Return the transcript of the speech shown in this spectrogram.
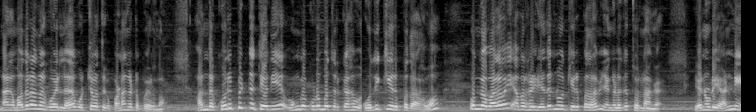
நாங்கள் மதுராந்தகம் கோயிலில் உற்சவத்துக்கு பணம் கட்ட போயிருந்தோம். அந்த குறிப்பிட்ட தேதியை உங்கள் குடும்பத்திற்காக ஒதுக்கி இருப்பதாகவும் உங்கள் வரவை அவர்கள் எதிர்நோக்கி இருப்பதாகவும் எங்களுக்கு சொன்னாங்க. என்னுடைய அண்ணி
